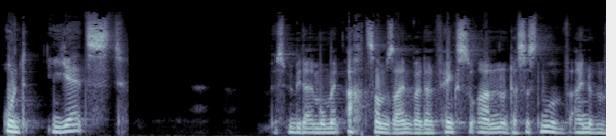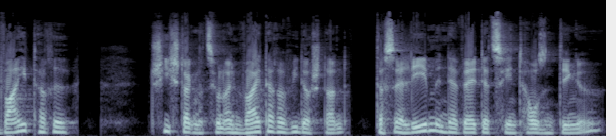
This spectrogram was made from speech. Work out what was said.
Und jetzt müssen wir wieder einen Moment achtsam sein, weil dann fängst du an und das ist nur eine weitere Chi-Stagnation, ein weiterer Widerstand, das Erleben in der Welt der 10.000 Dinge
